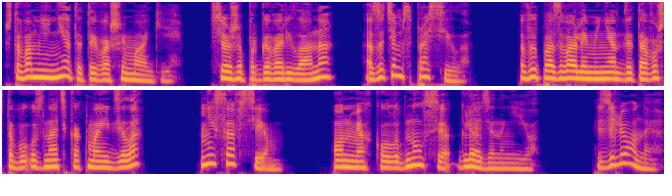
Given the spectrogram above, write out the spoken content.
что во мне нет этой вашей магии. Все же проговорила она, а затем спросила. Вы позвали меня для того, чтобы узнать, как мои дела? Не совсем. Он мягко улыбнулся, глядя на нее. Зеленая,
